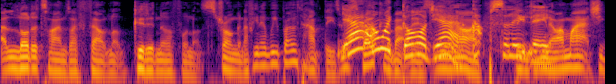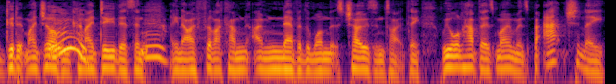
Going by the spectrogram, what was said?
a lot of times I felt not good enough or not strong enough. You know, we both have these. We've Yeah, oh my about God, this, yeah, I. absolutely. You know, am I actually good at my job and can mm. I do this? And mm. you know, I feel like I'm I'm never the one that's chosen type thing. We all have those moments, but actually,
